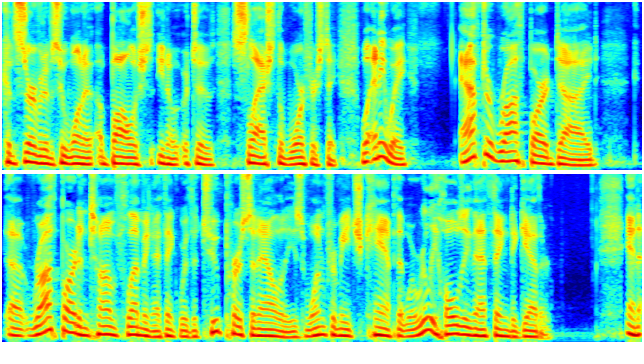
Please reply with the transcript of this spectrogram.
conservatives who want to abolish, you know, or to slash the warfare state? Well, anyway, after Rothbard died, uh, Rothbard and Tom Fleming, I think, were the two personalities, one from each camp, that were really holding that thing together. And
